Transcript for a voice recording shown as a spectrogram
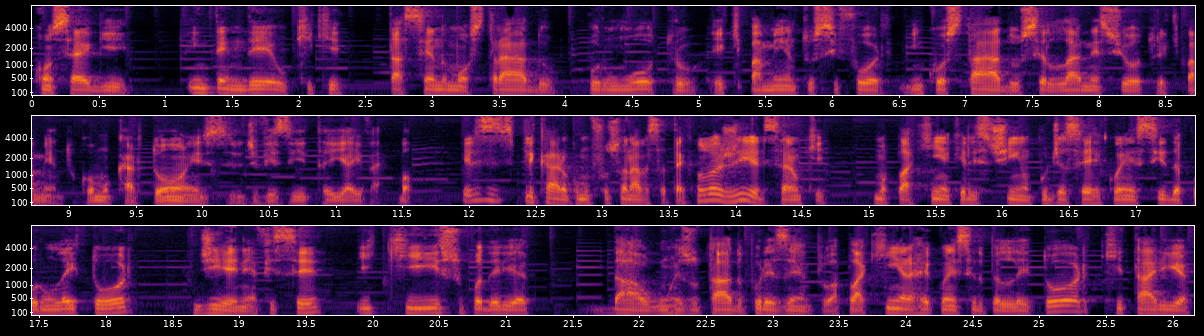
consegue entender o que está sendo mostrado por um outro equipamento se for encostado o celular nesse outro equipamento, como cartões de visita e aí vai. Bom, eles explicaram como funcionava essa tecnologia, disseram que uma plaquinha que eles tinham podia ser reconhecida por um leitor de NFC e que isso poderia dar algum resultado, por exemplo, a plaquinha era reconhecida pelo leitor, que estaria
